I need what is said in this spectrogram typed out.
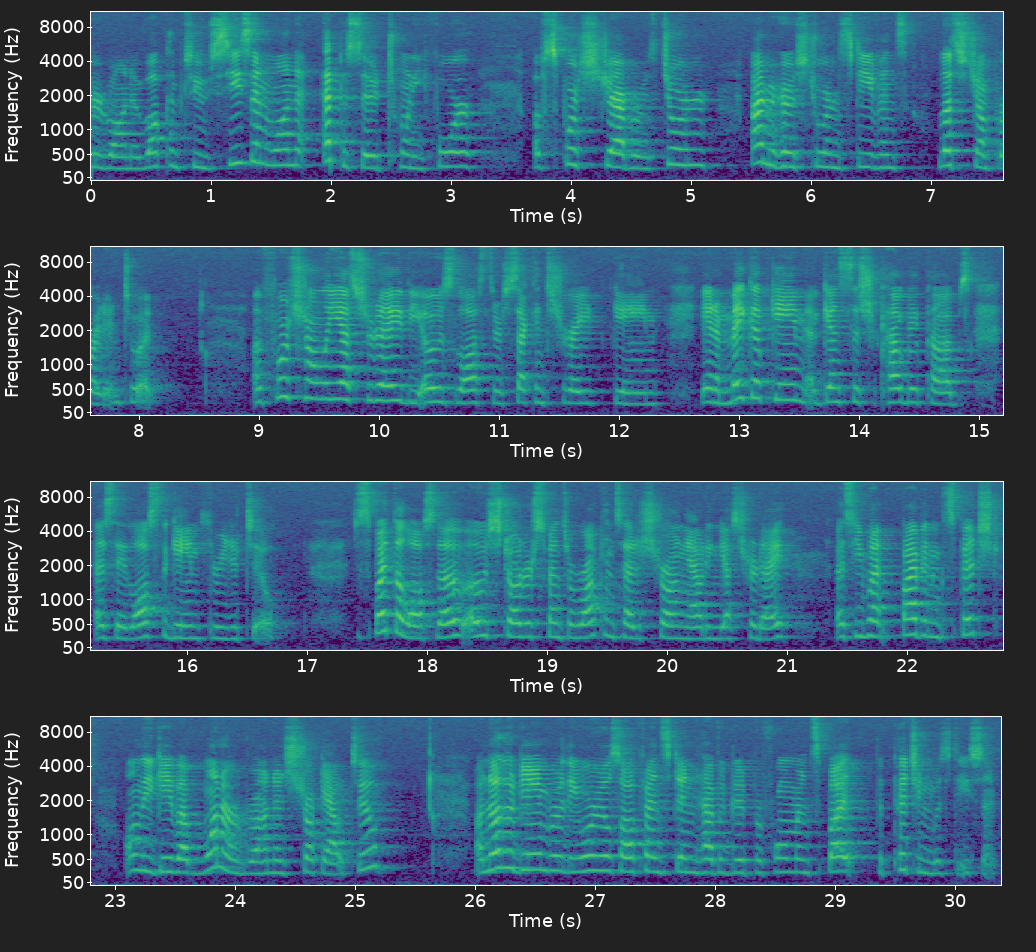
everyone, and welcome to Season 1, Episode 24 of Sports Jabber with Jordyn. I'm your host, Jordyn Stevens. Let's jump right into it. Unfortunately, yesterday, the O's lost their second straight game in a makeup game against the Chicago Cubs as they lost the game 3 2. Despite the loss, though, O's starter Spenser Watkins had a strong outing yesterday as he went five innings pitched, only gave up one earned run, and struck out two. Another game where the Orioles offense didn't have a good performance, but the pitching was decent.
